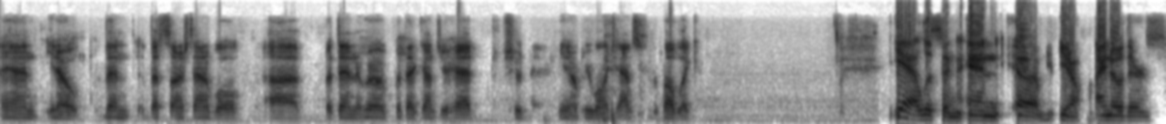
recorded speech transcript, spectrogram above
and you know, then that's understandable. Uh, but then whoever put that gun to your head should, you know, be willing to answer to the public. Yeah, listen, and uh, you know, I know there's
